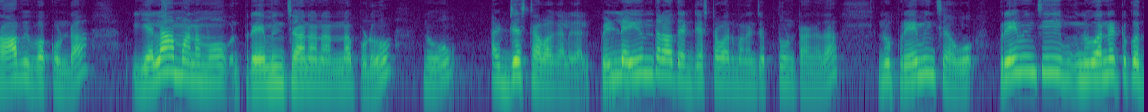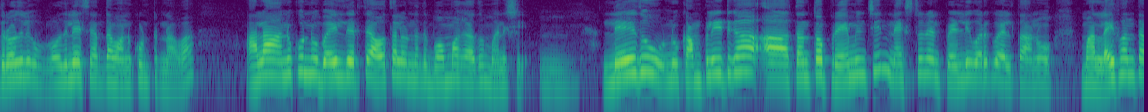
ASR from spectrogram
తావు ఇవ్వకుండా ఎలా మనము ప్రేమించానని అన్నప్పుడు నువ్వు అడ్జస్ట్ అవ్వగలగాలి. పెళ్ళి అయిన తర్వాత అడ్జస్ట్ అవ్వని మనం చెప్తూ ఉంటాం కదా. నువ్వు ప్రేమించావు. ప్రేమించి నువ్వు అన్నట్టు కొద్ది రోజులు వదిలేసేద్దాం అనుకుంటున్నావా? అలా అనుకుని నువ్వు బయలుదేరితే అవతల ఉన్నది బొమ్మ కాదు మనిషి. లేదు నువ్వు కంప్లీట్గా తనతో ప్రేమించి నెక్స్ట్ నేను పెళ్ళి వరకు వెళ్తాను. మా లైఫ్ అంతా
